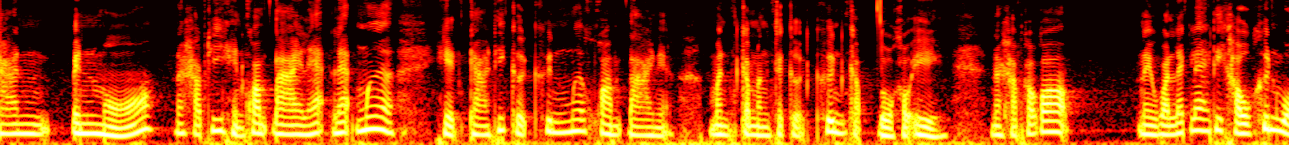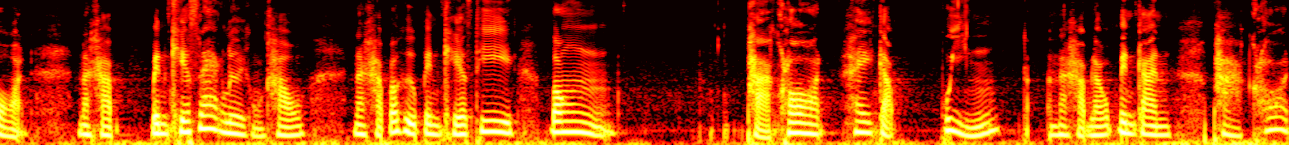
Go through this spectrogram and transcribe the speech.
การเป็นหมอนะครับที่เห็นความตายและและเมื่อเหตุการณ์ที่เกิดขึ้นเมื่อความตายเนี่ยมันกำลังจะเกิดขึ้นกับตัวเขาเองนะครับเขาก็ในวันแรก ๆ ที่เขาขึ้นวอร์ดนะครับเป็นเคสแรกเลยของเขานะครับก็คือเป็นเคสที่ต้องผ่าคลอดให้กับผู้หญิงนะครับแล้วเป็นการผ่าคลอด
